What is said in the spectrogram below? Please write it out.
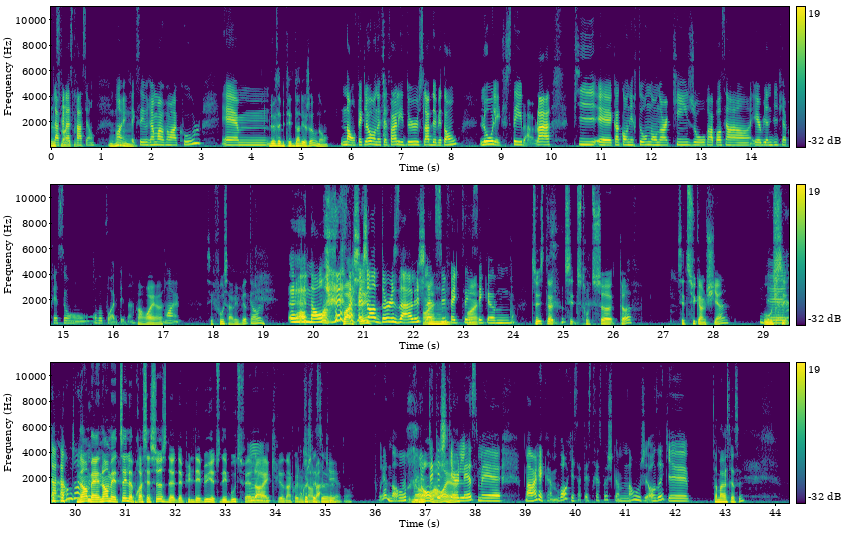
Une la fenestration. Mhm. Ouais, fait que c'est vraiment, vraiment cool. Euh, Là, vous habitez dedans déjà ou non? non, fait que là, on a fait faire les deux slabs de béton, l'eau, l'électricité, blablabla. Puis euh, quand on y retourne, on a un 15 jours à passer en Airbnb, puis après ça, on, on va pouvoir habiter dedans. Ah ouais, hein? Ouais. C'est fou, ça arrive vite quand même. Euh, non, Pas ça fait genre deux ans, là, je suis Ouais. là-dessus. Fait que, tu sais, Ouais. c'est comme. Tu, tu, tu trouves ça tough? C'est-tu comme chiant? Ou de- c'est- D'attendre, genre? Non, mais, non, mais tu sais, le processus de- depuis le début, y a-tu des bouts tu fais genre, Mm. hey, Chris, dans quoi je me suis embarqué? Pour vrai, non. Non? Peut-être ah que je suis hein? careless, mais euh, ma mère est comme, voir que ça te stresse pas. Je suis comme, non. Je- on dirait que Ta mère est stressée?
